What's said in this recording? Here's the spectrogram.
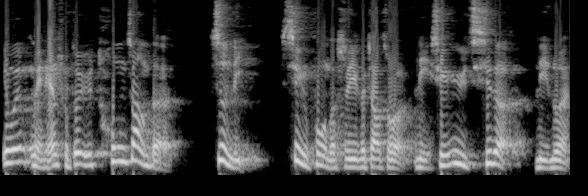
因为美联储对于通胀的治理。信奉的是一个叫做理性预期的理论。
